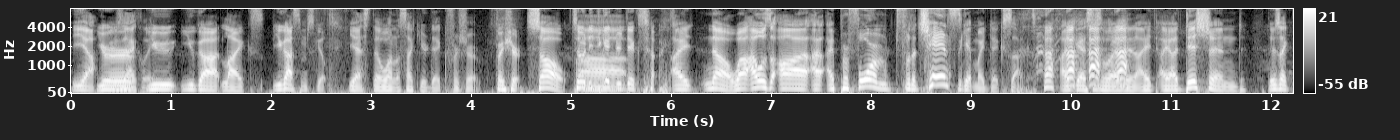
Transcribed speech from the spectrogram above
yeah, You're exactly. you you got like s- you got some skills yes, they'll want to suck your dick for sure. for sure. So, So did you get uh, your dick sucked? I no. Well, I was uh, I, I performed for the chance to get my dick sucked. I guess is what I did. I, I auditioned. There's like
